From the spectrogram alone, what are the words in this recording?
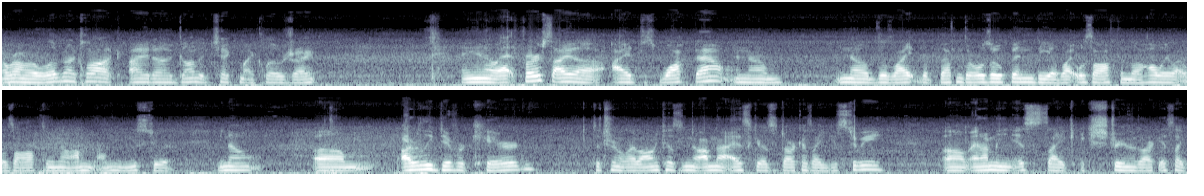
around 11 o'clock, I'd uh, gone to check my clothes, right? And you know, at first I uh, I just walked out and um, you know, the light, the bathroom door was open, the light was off, and the hallway light was off. You know, I'm I'm used to it. You know, um, I really never cared to turn the light on because you know I'm not as scared as dark as I used to be. Um, and I mean, it's like extremely dark. It's like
